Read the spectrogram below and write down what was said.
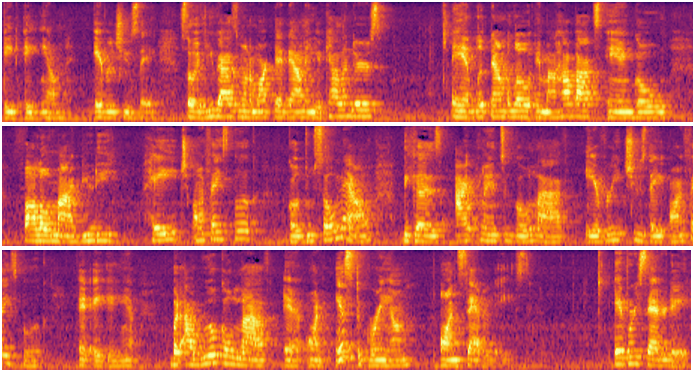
8 a.m every tuesday. So if you guys want to mark that down in your calendars and look down below in my hot box and go follow my beauty page on facebook go do so now because i plan to go live every tuesday on facebook at 8 a.m but i will go live at, on instagram on saturdays. Every saturday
